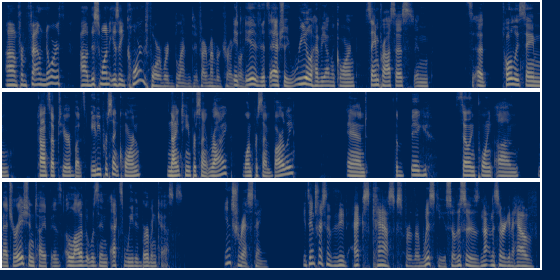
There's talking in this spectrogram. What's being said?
um, from Found North. Uh, this one is a corn forward blend, if I remember correctly. It is. It's actually real heavy on the corn. Same process and a totally same concept here, but it's 80% corn, 19% rye, 1% barley. And the big selling point on maturation type is a lot of it was in ex wheated bourbon casks. interesting. It's interesting that they did X casks for the whiskey. So this is not necessarily going to have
